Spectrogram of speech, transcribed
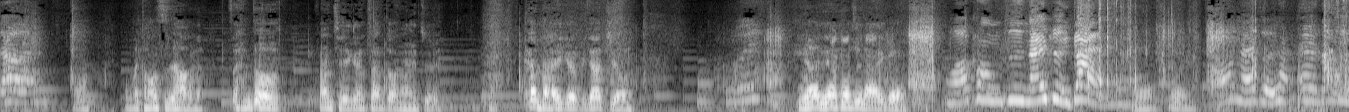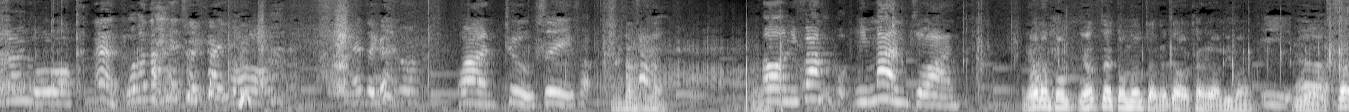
到了。好，我们同时好了，战斗番茄跟战斗奶嘴，看哪一个比较久。你要你要控制哪一个？我要控制奶嘴盖。哦，对，我要奶嘴盖，哎，奶嘴盖陀螺，哎，我的奶嘴盖陀螺，奶嘴盖陀螺，one two three four。等一下，等一下。嗯哦，你放过，你慢转，你要让东，你要在东东转得到、看得到的地方。一二三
